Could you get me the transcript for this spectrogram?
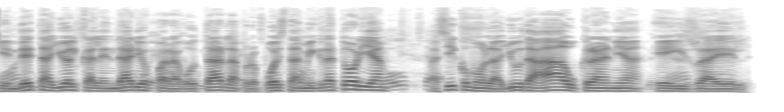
quien detalló el calendario para votar la propuesta migratoria, así como la ayuda a Ucrania e Israel.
